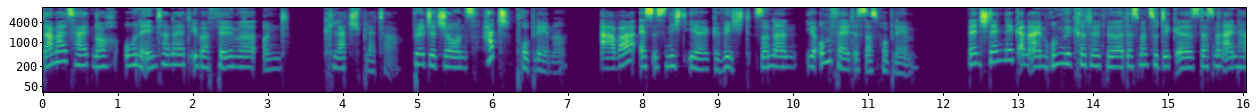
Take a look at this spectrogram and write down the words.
Damals halt noch ohne Internet über Filme und Klatschblätter. Bridget Jones hat Probleme, aber es ist nicht ihr Gewicht, sondern ihr Umfeld ist das Problem. Wenn ständig an einem rumgekrittelt wird, dass man zu dick ist, dass man einen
